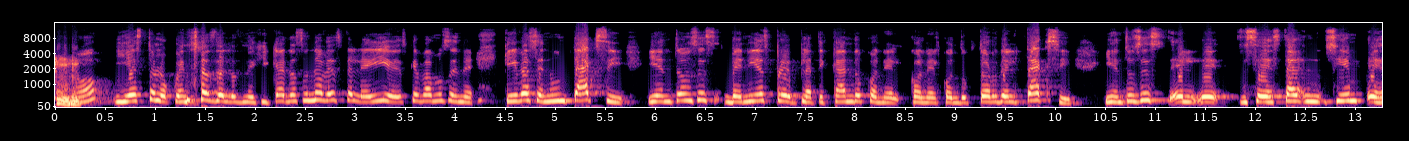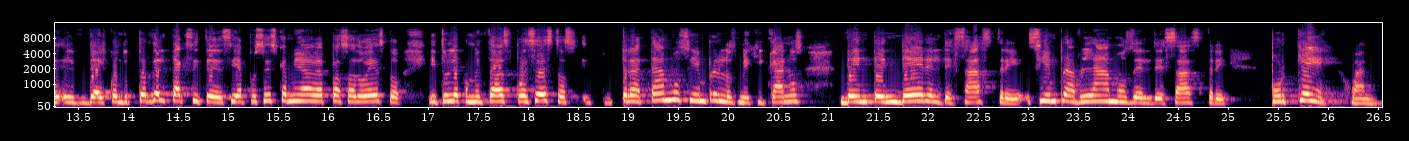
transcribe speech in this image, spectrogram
¿No? Y esto lo cuentas de los mexicanos. Una vez te leí, es que vamos en que ibas en un taxi y entonces venías platicando con el con el conductor del taxi y entonces el, eh, se está siempre el, el, conductor del taxi te decía, pues es que a mí me había pasado esto y tú le comentabas, pues estos. Tratamos siempre los mexicanos de entender el desastre, siempre hablamos del desastre. ¿Por qué, Juan?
